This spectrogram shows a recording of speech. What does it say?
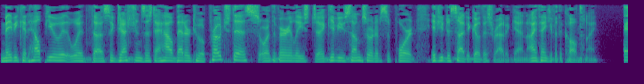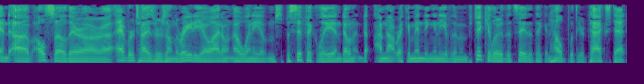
maybe could help you with, uh, suggestions as to how better to approach this, or at the very least uh, give you some sort of support if you decide to go this route again. I thank you for the call tonight. And uh, also, there are uh, advertisers on the radio. I don't know any of them specifically, and don't. I'm not recommending any of them in particular that say that they can help with your tax debt.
